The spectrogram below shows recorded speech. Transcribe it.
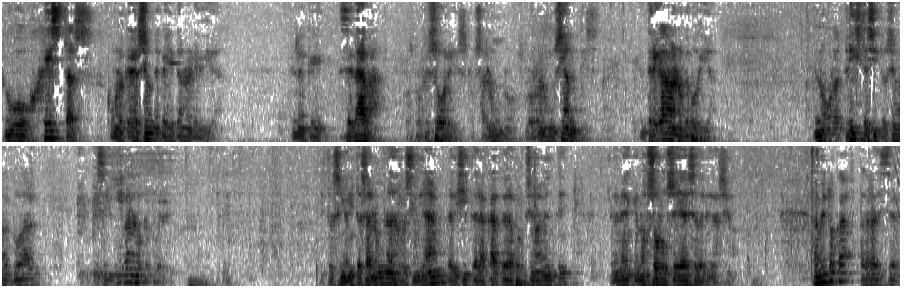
que hubo gestas como la creación de Cayetano Heredia, en la que se daba los profesores, los alumnos, los renunciantes, entregaban lo que podían. No la triste situación actual, que se llevan lo que pueden. Estas señoritas alumnas recibirán la visita de la cátedra próximamente, de manera que no solo sea esa delegación. A mí me toca agradecer,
